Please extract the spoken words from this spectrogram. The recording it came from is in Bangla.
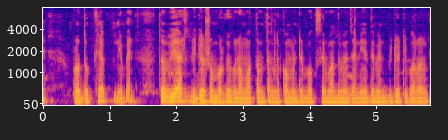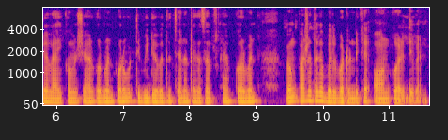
পদক্ষেপ নেবেন। তো ভিউয়ার্স, ভিডিও সম্পর্কে কোনো মতামত থাকলে কমেন্টের বক্সের মাধ্যমে জানিয়ে দেবেন। ভিডিওটি ভালো লাগলে লাইক কমেন্ট শেয়ার করবেন। পরবর্তী ভিডিও পেতে চ্যানেলটাকে সাবস্ক্রাইব করবেন এবং পাশে থাকা বেল বাটনটিকে অন করে দিবেন।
